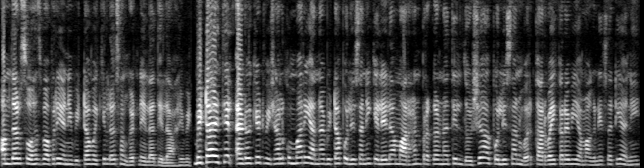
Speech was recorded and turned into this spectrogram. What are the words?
आमदार सुहास बाबर यांनी विटा वकील संघटनेला दिलं आहे. विटा येथील ॲडव्होकेट विशाल कुमार यांना विटा पोलिसांनी केलेल्या मारहाण प्रकरणातील दोषी पोलिसांवर कारवाई करावी या मागणीसाठी आणि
